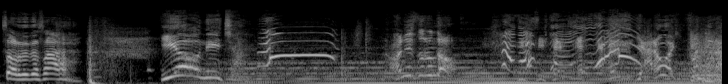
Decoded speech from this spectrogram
それでさ。いやお姉ちゃん。何するんだ。やろうは引っ込んでな。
